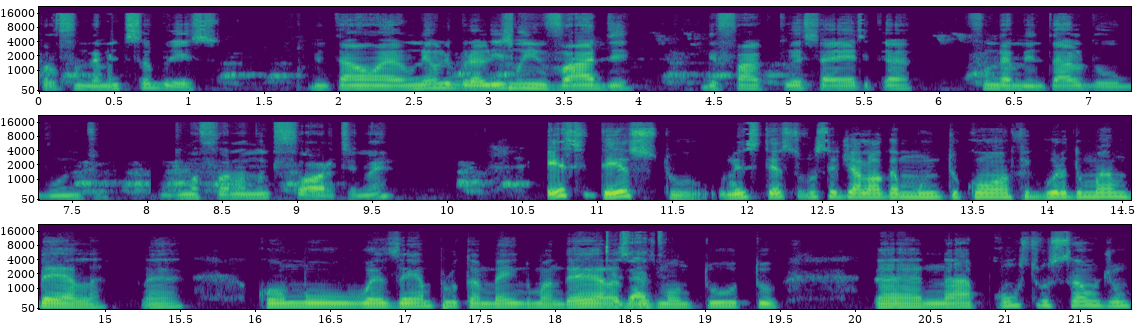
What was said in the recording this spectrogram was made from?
profundamente sobre isso. Então, é, o neoliberalismo invade, de facto, essa ética fundamental do Ubuntu de uma forma muito forte, não é? Esse texto, nesse texto você dialoga muito com a figura do Mandela, né? Como o exemplo também do Mandela, Exato. Tutu, uh, na construção de um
